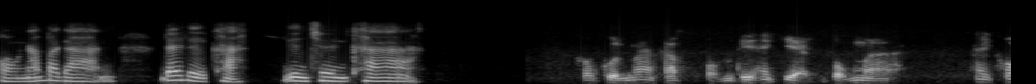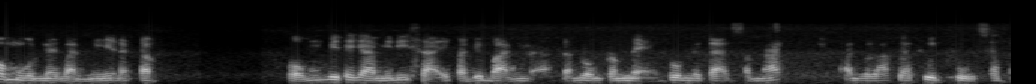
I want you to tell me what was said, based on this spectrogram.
ของน้ำบาดาลได้เลยค่ะ เรียนเชิญค่ะ ขอบคุณมากครับ ผมที่ให้เกียรติผมมาให้ข้อมูลในวันนี้นะครับ ผมวิทยามินิสัยปัจจุบันดำรงตำแหน่งผู้อำนวยการสำนักอนุรักษ์และฟื้นฟูทรัพ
